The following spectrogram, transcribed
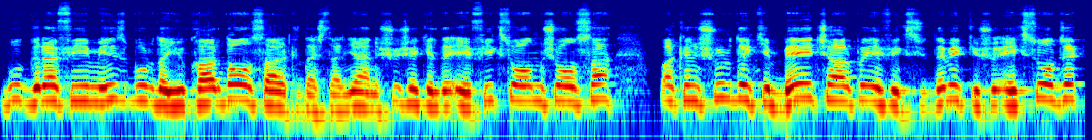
bu grafiğimiz burada yukarıda olsa arkadaşlar yani şu şekilde fx olmuş olsa bakın şuradaki b çarpı fx demek ki şu eksi olacak.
